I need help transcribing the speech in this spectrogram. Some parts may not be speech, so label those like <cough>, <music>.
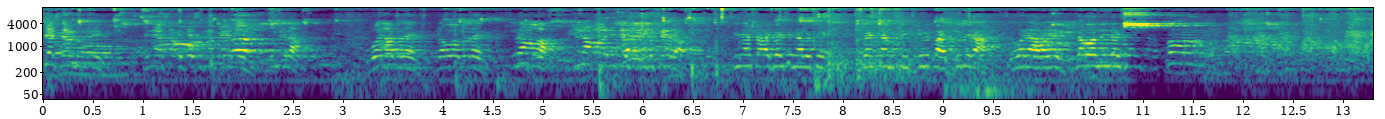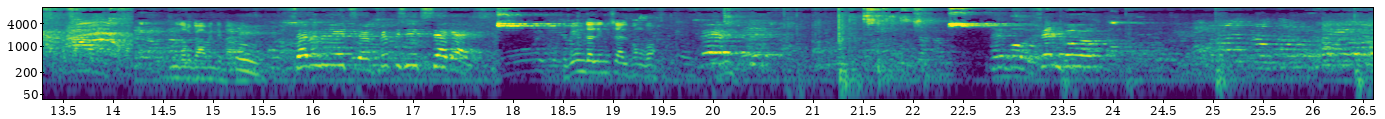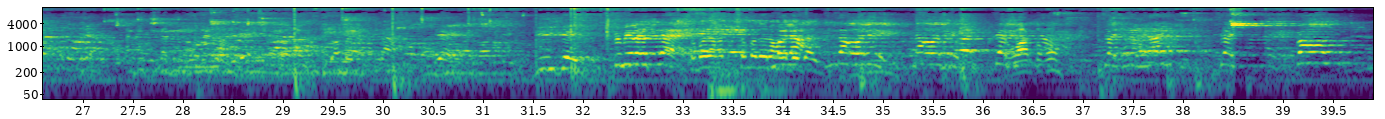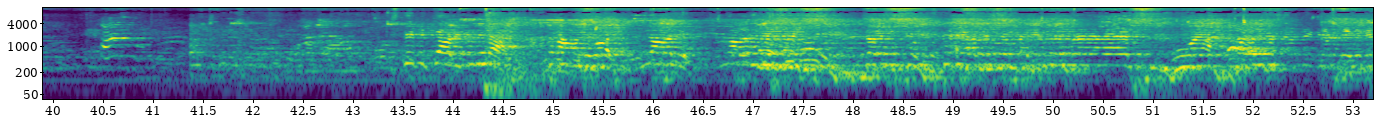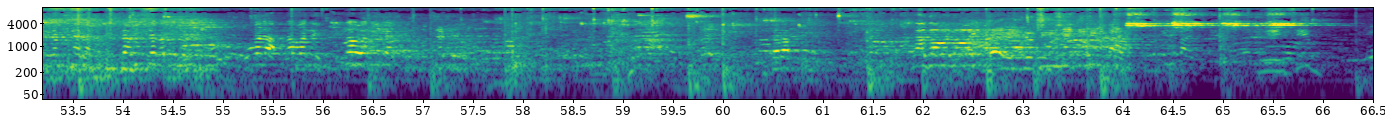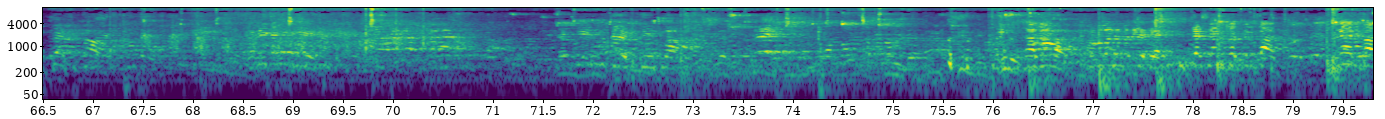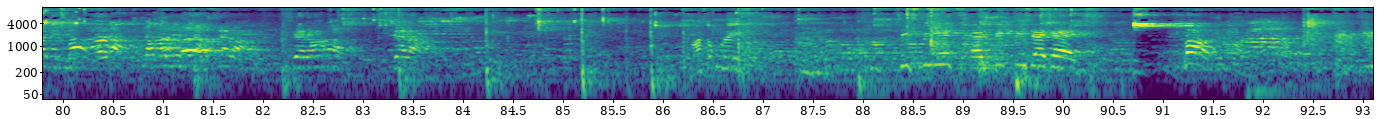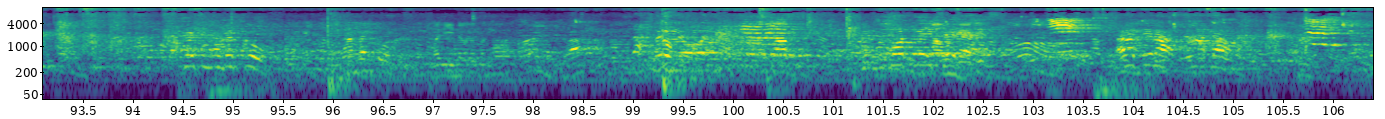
Wala pa rin, nakuha pa rin. Nakuha, nakuha ni Jesse Lucero. Yes, I'm free. Tumira, tumira. Wala pa rin, nakuha ni Jesse! Motor gamit, di ba? 7 minutes and 56 seconds. Sabihin daling cellphone ko. Same goal. DJ. Tumira yung flash. Sabado na sabado na ako Wala. nabigay. Nakoni. Judge Sa kwarto ko. Judge number nine. Judge number nine. Foul. Stephen Curry. Tumira. Nakoni. Nakoni. Nakoni. Wala. Wala. Nakoni. Nakoni. Sarap. Nagawa na kayo. Nagawa. Nagawa na mali. Just ang pagkirbat. Pinari ba? Di ba? Wala. Nagawa na. Zero. Zero. Zero. Pasok pre. 6 minutes and 50 seconds. Foul. Jersey number 2. Number 2. Malinaw naman mo. Diba? 48 seconds. Ano tira? Ano daw?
